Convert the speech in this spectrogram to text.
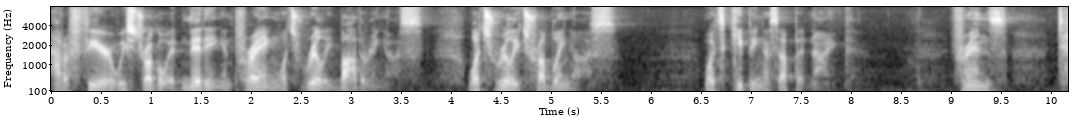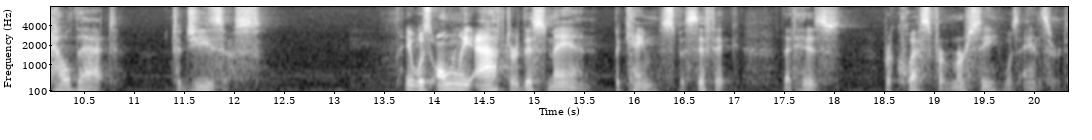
Out of fear, we struggle admitting and praying what's really bothering us, what's really troubling us what's keeping us up at night. Friends, tell that to Jesus. It was only after this man became specific that his request for mercy was answered.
